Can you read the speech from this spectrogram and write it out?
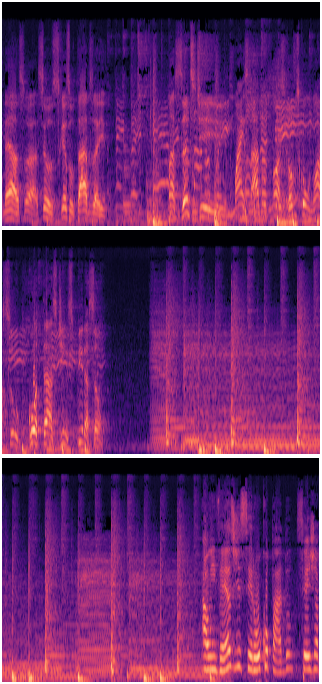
né, a sua, seus resultados aí. Mas antes de mais nada, nós vamos com o nosso Gotas de Inspiração. Ao invés de ser ocupado, seja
